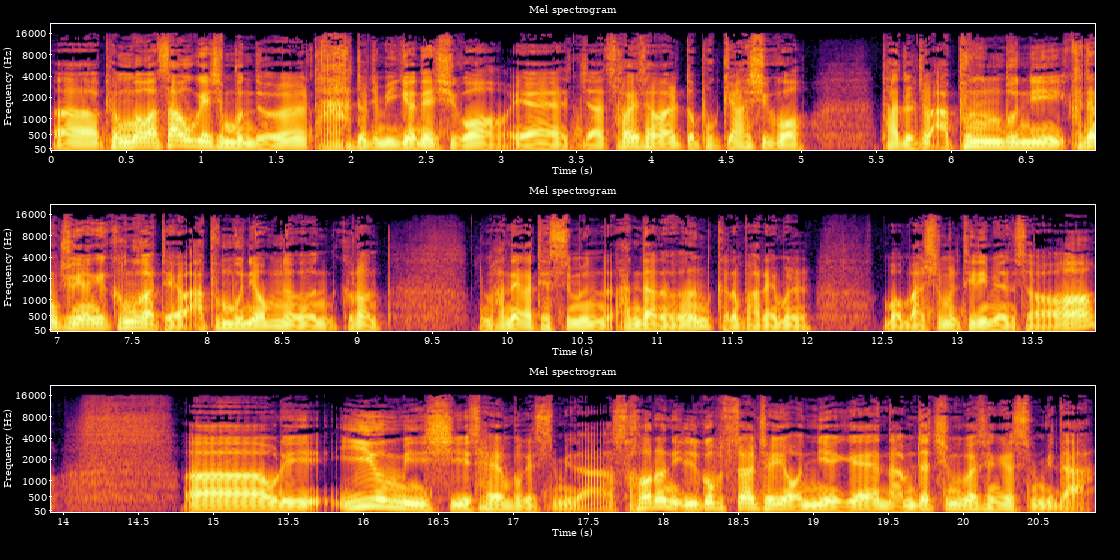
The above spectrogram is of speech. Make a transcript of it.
아, 병마와 싸우고 계신 분들 다들 좀 이겨내시고 예 진짜 사회생활 또 복귀하시고 다들 좀 아픈 분이 가장 중요한 게 그런 것 같아요. 아픈 분이 없는 그런 좀 한 해가 됐으면 한다는 그런 바람을 뭐 말씀을 드리면서 아, 우리 이은민 씨 사연 보겠습니다. 37살 저희 언니에게 남자친구가 생겼습니다.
